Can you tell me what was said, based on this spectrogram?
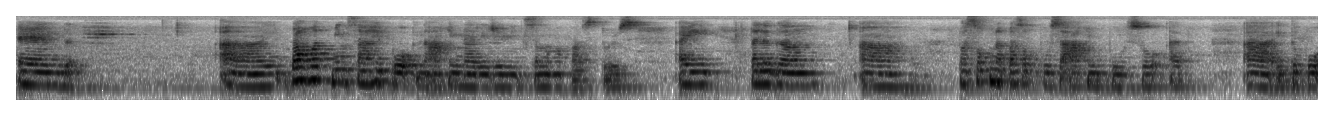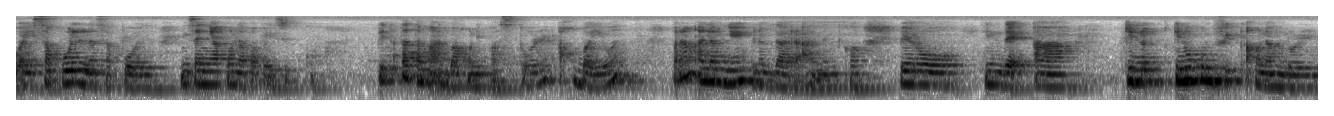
And, ay bawat mensahe po na aking naririnig sa mga pastors ay talagang ah, pasok na pasok po sa aking puso at ah, ito po ay sapul na sapul. Minsan niya po napapaisip pinatatamaan ba ako ni pastor? Ako ba yun? Parang alam niya yung pinagdaraanan ko. Pero hindi, ah kinu- kinukonvict ako ng Lord.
